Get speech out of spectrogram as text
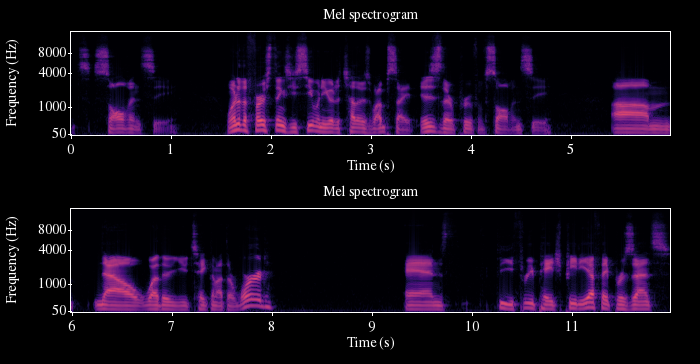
its solvency. One of the first things you see when you go to Tether's website is their proof of solvency. Um, now, whether you take them at their word and the three page PDF they present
